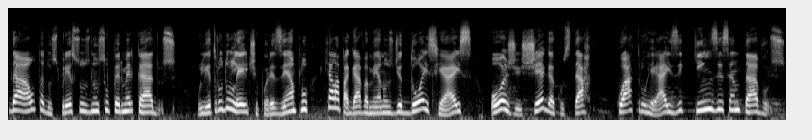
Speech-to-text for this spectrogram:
da alta dos preços nos supermercados. O litro do leite, por exemplo, que ela pagava menos de R$ 2,00, hoje chega a custar R$ 4,15.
